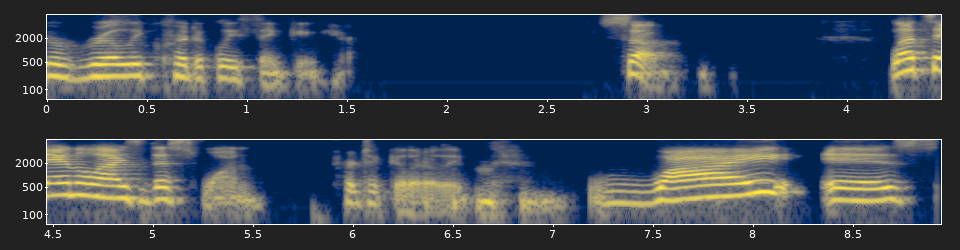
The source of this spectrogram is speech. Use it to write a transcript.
You're really critically thinking here. So let's analyze this one particularly. Mm-hmm. Why is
